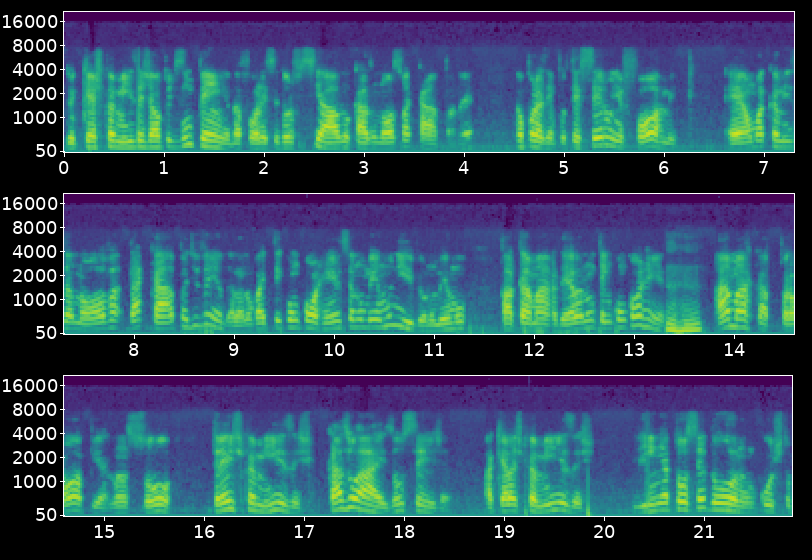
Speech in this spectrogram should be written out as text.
do que as camisas de alto desempenho, da fornecedora oficial, no caso nosso, a capa. Né? Então, por exemplo, o terceiro uniforme é uma camisa nova da capa de venda. Ela não vai ter concorrência no mesmo nível, no mesmo patamar dela não tem concorrência. Uhum. A marca própria lançou três camisas casuais, ou seja, aquelas camisas linha torcedor, um custo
